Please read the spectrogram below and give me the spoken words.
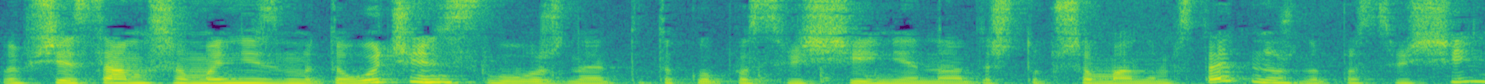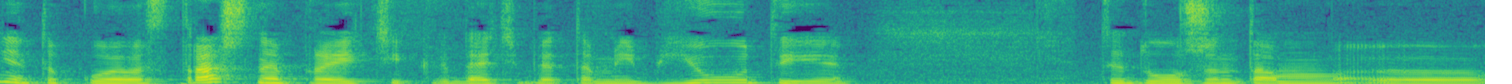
вообще сам шаманизм это очень сложно, это такое посвящение надо, чтобы шаманом стать, нужно посвящение такое страшное пройти, когда тебя там и бьют, и ты должен там э,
